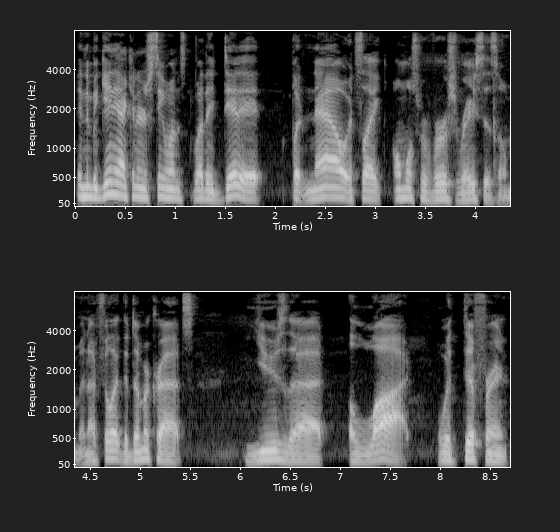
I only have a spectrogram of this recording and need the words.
in the beginning I can understand why they did it, but now it's like almost reverse racism, and I feel like the Democrats use that a lot with different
